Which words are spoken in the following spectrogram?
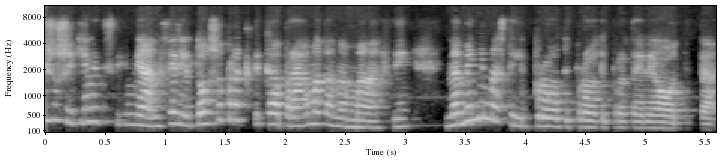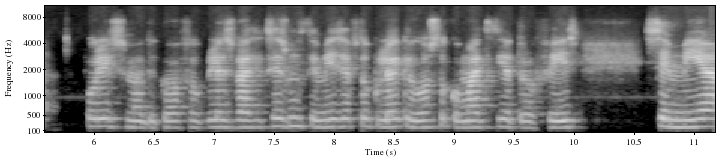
Ίσως εκείνη τη στιγμή, αν θέλει τόσα πρακτικά πράγματα να μάθει, να μην είμαστε η πρώτη-πρώτη προτεραιότητα. Πολύ σημαντικό αυτό που λες, Βάση. Ξέρεις, μου θυμίζει αυτό που λέω και εγώ στο κομμάτι της διατροφής, σε μια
